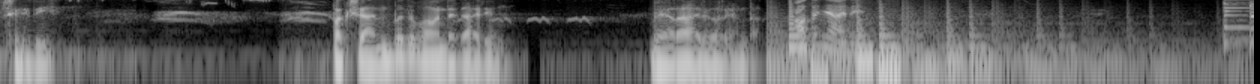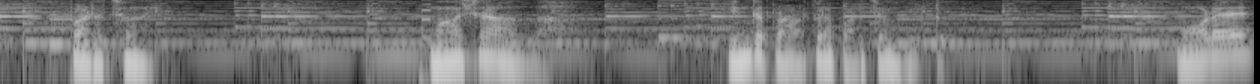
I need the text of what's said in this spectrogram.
ശരി. പക്ഷെ അൻപത് പവന്റെ കാര്യം വേറെ ആരും അറിയണ്ട. അത് ഞാൻ പടച്ചോനെ മാഷാ അല്ല എന്റെ പ്രാർത്ഥന പഠിച്ചോൻ കേട്ടു. മോളെ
